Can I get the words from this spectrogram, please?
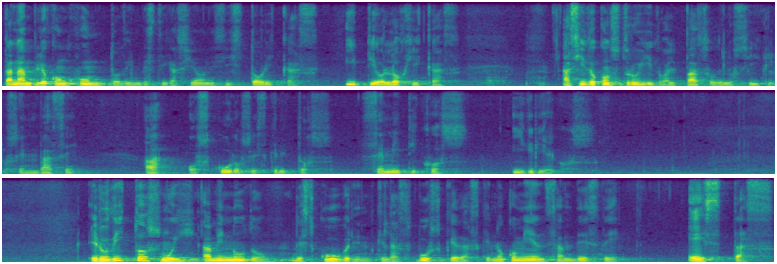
tan amplio conjunto de investigaciones históricas y teológicas ha sido construido al paso de los siglos en base a oscuros escritos semíticos y griegos. Eruditos muy a menudo descubren que las búsquedas que no comienzan desde estas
